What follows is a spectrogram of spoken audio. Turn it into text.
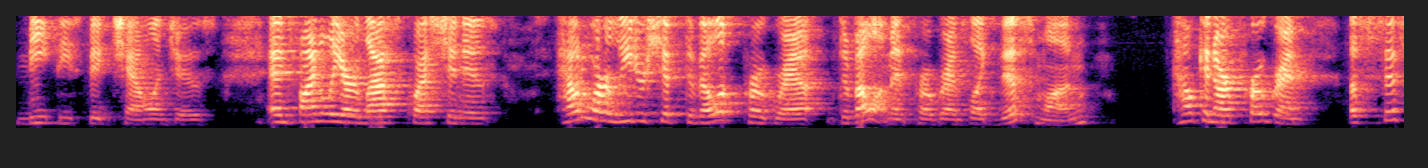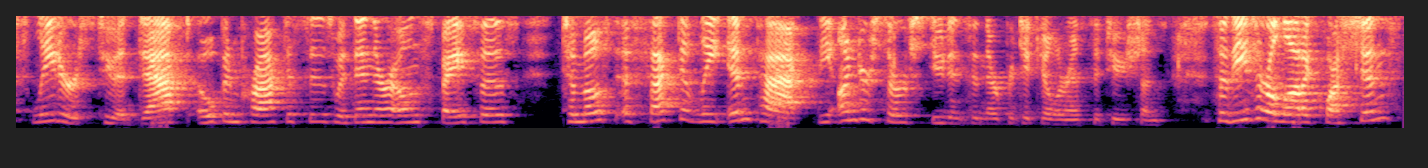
meet these big challenges. And finally, our last question is, how do our leadership develop program, development programs like this one, how can our program assist leaders to adapt open practices within their own spaces, to most effectively impact the underserved students in their particular institutions? So these are a lot of questions.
